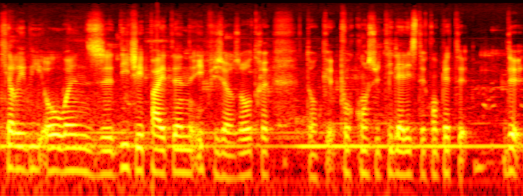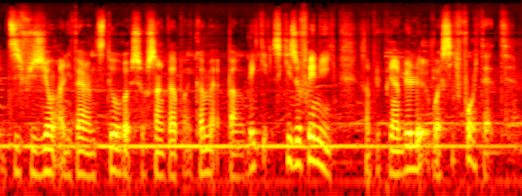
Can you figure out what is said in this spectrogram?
Kelly Lee Owens, DJ Python et plusieurs autres. Donc, pour consulter la liste complète de diffusion, allez faire un petit tour sur sanscloud.com par schizophrénie. Sans plus préambule, voici Fortet.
